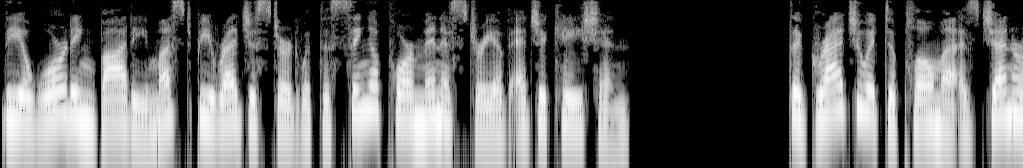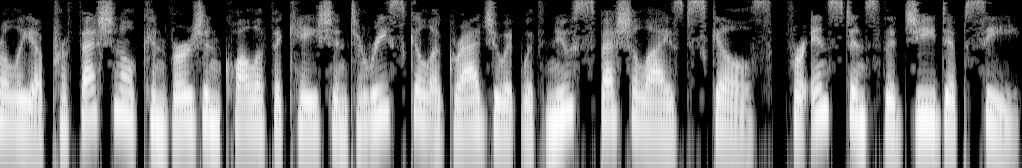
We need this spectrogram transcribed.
the awarding body must be registered with the Singapore Ministry of Education. The graduate diploma is generally a professional conversion qualification to reskill a graduate with new specialized skills. For instance the GDIPC,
